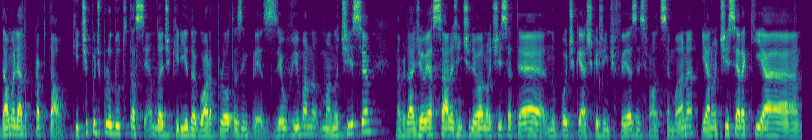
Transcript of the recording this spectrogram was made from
dá uma olhada para o capital. Que tipo de produto está sendo adquirido agora por outras empresas? Eu vi uma, uma notícia na verdade, eu e a Sara, a gente leu a notícia até no podcast que a gente fez nesse final de semana. E a notícia era que a,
